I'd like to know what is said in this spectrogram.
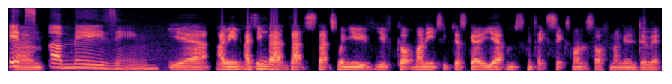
It's um, amazing. Yeah, I mean, I think that that's that's when you you've got money to just go. Yeah, I'm just going to take six months off, and I'm going to do it.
